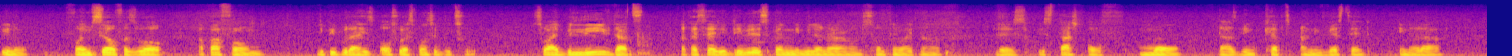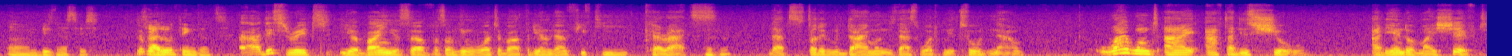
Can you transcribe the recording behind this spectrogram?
you know, for himself as well. Apart from the people that he's also responsible to. So I believe that, like I said, if David is spending a million on something right now, there's a stash of more that has been kept and invested in other um, businesses. No, so I don't think that. At this rate, you're buying yourself for something worth about 350 carats. Mhm. That's studded with diamonds. That's what we're told now. Why won't I, after this show, at the end of my shift,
